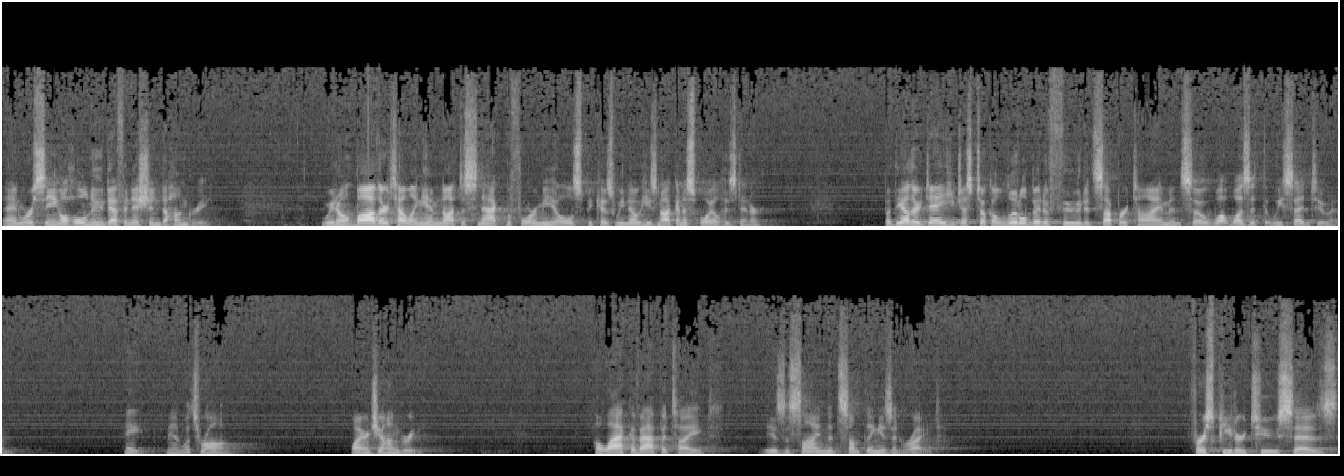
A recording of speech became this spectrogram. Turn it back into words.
and we're seeing a whole new definition to hungry. We don't bother telling him not to snack before meals because we know he's not going to spoil his dinner. But the other day, he just took a little bit of food at supper time, and so what was it that we said to him? Hey, man, what's wrong? Why aren't you hungry? A lack of appetite is a sign that something isn't right. 1 Peter 2 says,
